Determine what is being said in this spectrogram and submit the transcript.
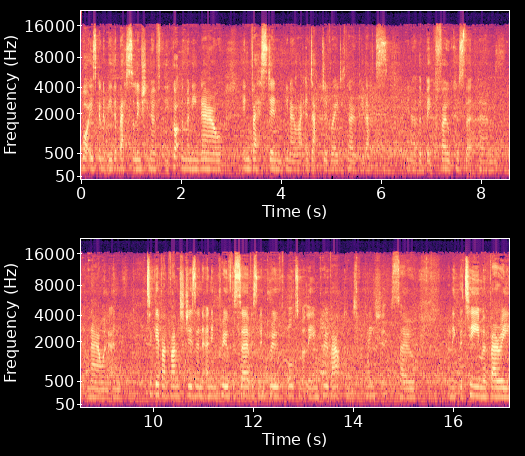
what is going to be the best solution. You know, if you've got the money now, invest in, you know, like adaptive radiotherapy. That's, you know, the big focus that, um, that now and, and to give advantages and, and improve the service and improve ultimately improve outcomes for patients. So I think the team are very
